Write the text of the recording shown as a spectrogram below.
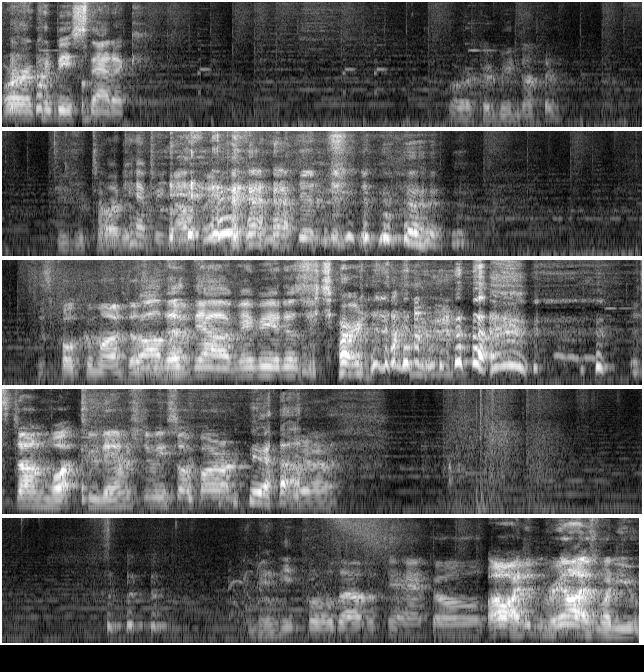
Or it could be static. Or it could be nothing. He's retarded. Well, it can't be nothing. This Pokemon doesn't well, that, have. yeah, maybe it is retarded. It's done what? Two damage to me so far. yeah. Yeah. And then he pulled out the tackle. Oh, I didn't realize when you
